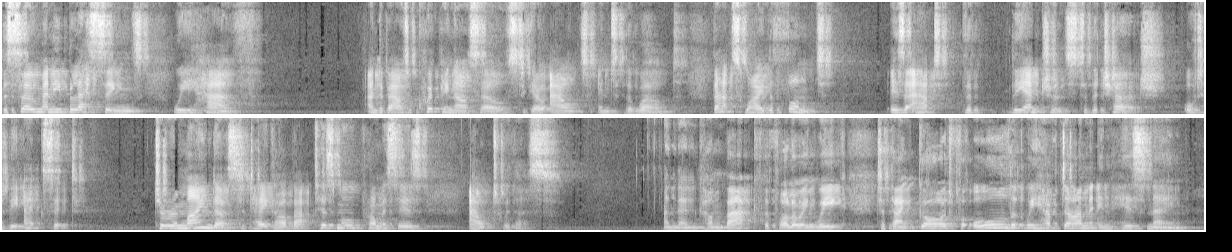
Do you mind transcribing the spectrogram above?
the so many blessings we have, and about equipping ourselves to go out into the world. That's why the font is at the, the entrance to the church or to the exit, to remind us to take our baptismal promises out with us. And then come back the following week to thank God for all that we have done in His name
